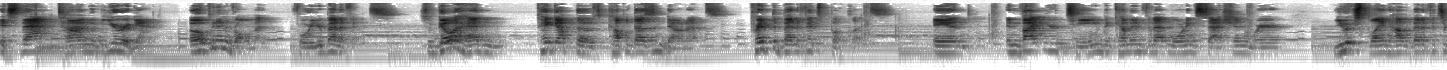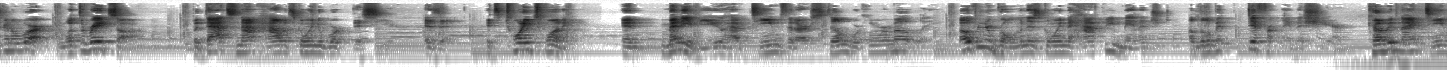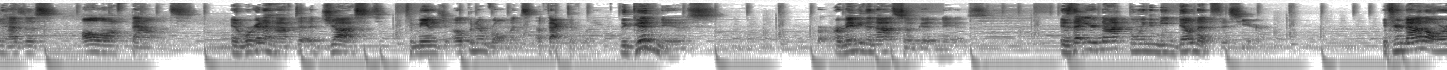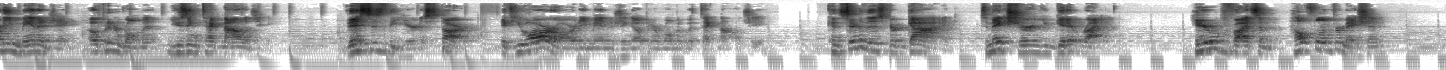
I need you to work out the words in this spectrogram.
It's that time of year again. Open enrollment for your benefits. So go ahead and pick up those couple dozen donuts, print the benefits booklets, and invite your team to come in for that morning session where you explain how the benefits are going to work and what the rates are. But that's not how it's going to work this year, is it? It's 2020, and many of you have teams that are still working remotely. Open enrollment is going to have to be managed a little bit differently this year. COVID 19 has us all off balance, and we're to have to adjust to manage open enrollments effectively. The good news, or maybe the not so good news, is that you're not going to need donuts this year. If you're not already managing open enrollment using technology, this is the year to start. If you are already managing open enrollment with technology, consider this your guide to make sure you get it right. Here we'll provide some helpful information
